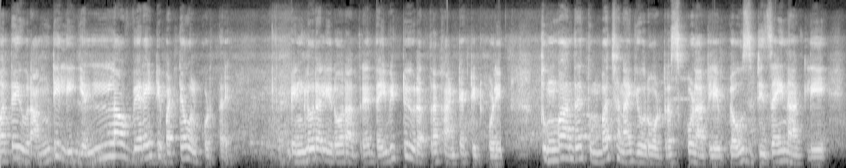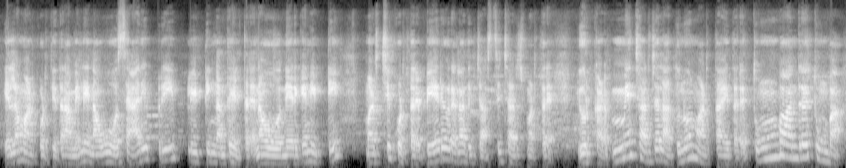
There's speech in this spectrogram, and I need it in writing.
ಮತ್ತು ಇವ್ರ ಅಂಗಡಿಲಿ ಎಲ್ಲ ವೆರೈಟಿ ಬಟ್ಟೆ ಹೊಲ್ಕೊಡ್ತಾರೆ. ಬೆಂಗಳೂರಲ್ಲಿ ಇರೋರಾದ್ರೆ ದಯವಿಟ್ಟು ಇವ್ರ ಹತ್ರ ಕಾಂಟ್ಯಾಕ್ಟ್ ಇಟ್ಕೊಳ್ಳಿ. ತುಂಬಾ ಅಂದ್ರೆ ತುಂಬಾ ಚೆನ್ನಾಗಿ ಇವರು ಡ್ರೆಸ್ಗಳಾಗ್ಲಿ ಬ್ಲೌಸ್ ಡಿಸೈನ್ ಆಗ್ಲಿ ಎಲ್ಲ ಮಾಡ್ಕೊಡ್ತಿದ್ದಾರೆ ಆಮೇಲೆ ನಾವು ಸ್ಯಾರಿ ಪ್ರೀ ಪ್ಲೀಟಿಂಗ್ ಅಂತ ಹೇಳ್ತಾರೆ. ನಾವು ನೆರಿಗೆ ನಿಟ್ಟಿ ಮಡ್ಚಿ ಕೊಡ್ತಾರೆ. ಬೇರೆಯವರೆಲ್ಲ ಅದಕ್ಕೆ ಜಾಸ್ತಿ ಚಾರ್ಜ್ ಮಾಡ್ತಾರೆ. ಇವ್ರು ಕಡಿಮೆ ಚಾರ್ಜಲ್ಲಿ ಅದನ್ನೂ ಮಾಡ್ತಾ ಇದ್ದಾರೆ ತುಂಬಾ ಅಂದ್ರೆ ತುಂಬಾ.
